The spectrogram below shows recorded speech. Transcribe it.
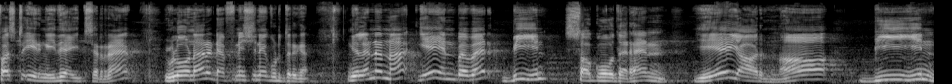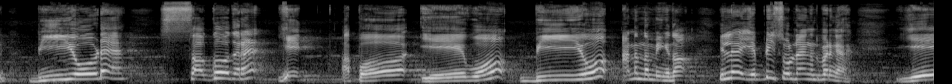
ஃபஸ்ட்டு இருங்க இதே அழிச்சிடுறேன். இவ்வளோ நேரம் டெஃபினேஷனே கொடுத்துருக்கேன். இதில் என்னென்னா ஏ என்பவர் பியின் சகோதரன். ஏ யாருன்னா பியின் பியோட சகோதரன் ஏ அப்போ ஏவும் பியும் அண்ணன் தம்பிங்க தான். இல்லை எப்படி சொல்கிறாங்க பாருங்க. ஏ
